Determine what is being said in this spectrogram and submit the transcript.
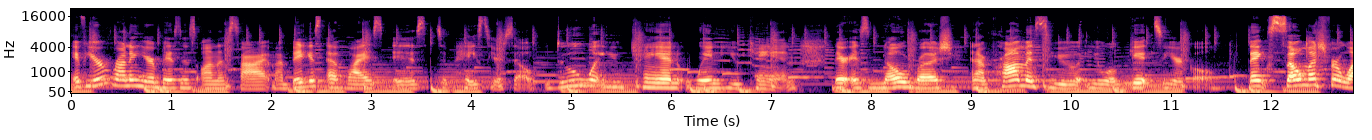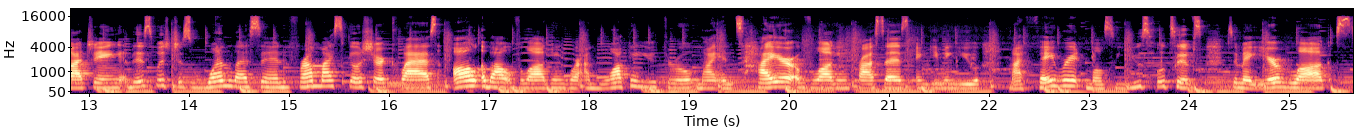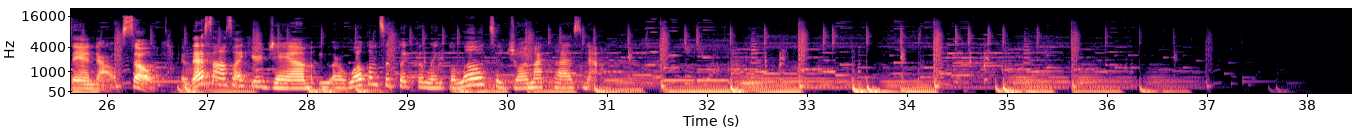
If you're running your business on the side, my biggest advice is to pace yourself. Do what you can when you can. There is no rush, and I promise you, you will get to your goal. Thanks so much for watching. This was just one lesson from my Skillshare class all about vlogging where I'm walking you through my entire vlogging process and giving you my favorite, most useful tips to make your vlog stand out. So if that sounds like your jam, you are welcome to click the link below to join my class now.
